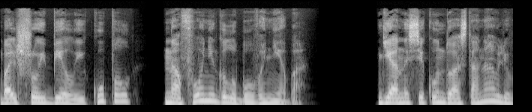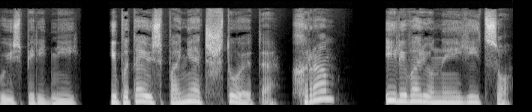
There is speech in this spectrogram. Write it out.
Большой белый купол на фоне голубого неба. Я на секунду останавливаюсь перед ней и пытаюсь понять, что это — храм или вареное яйцо.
